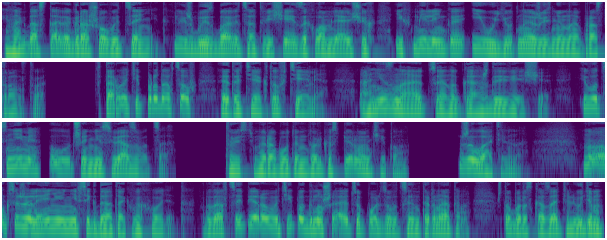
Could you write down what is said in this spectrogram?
иногда ставя грошовый ценник, лишь бы избавиться от вещей, захламляющих их миленькое и уютное жизненное пространство. Второй тип продавцов — это те, кто в теме. Они знают цену каждой вещи, и вот с ними лучше не связываться. То есть мы работаем только с первым типом? Желательно. Но, к сожалению, не всегда так выходит. Продавцы первого типа гнушаются пользоваться интернетом, чтобы рассказать людям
